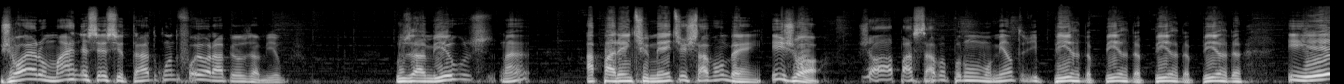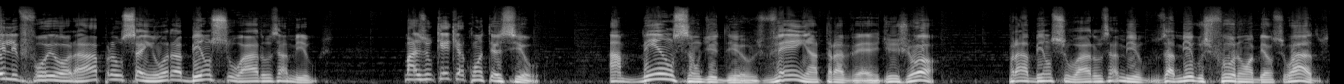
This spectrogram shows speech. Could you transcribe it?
Jó era o mais necessitado quando foi orar pelos amigos. Os amigos, né, aparentemente estavam bem. E Jó? Jó passava por um momento de perda, perda, perda, perda. E ele foi orar para o Senhor abençoar os amigos. Mas o que, que aconteceu? A bênção de Deus vem através de Jó para abençoar os amigos. Os amigos foram abençoados,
